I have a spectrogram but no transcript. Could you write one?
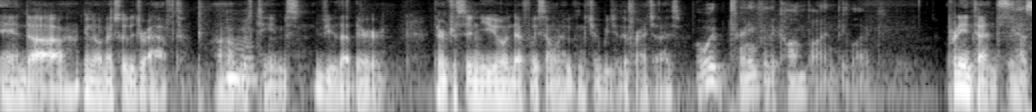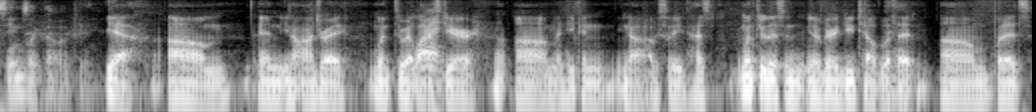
and uh, you know eventually the draft um, if teams view that they're they're interested in you and definitely someone who can contribute to the franchise. What would training for the combine be like? Pretty intense. Yeah, it seems like that would be. Yeah, um, and you know Andre went through it last Right. year, um, and he can you know obviously has went through this and you know very detailed with it. Um, but it's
